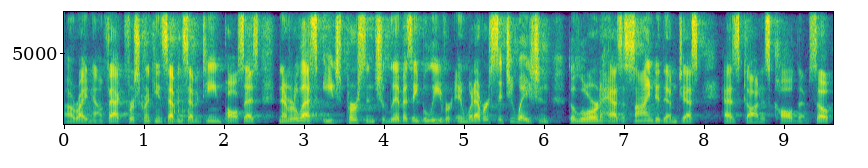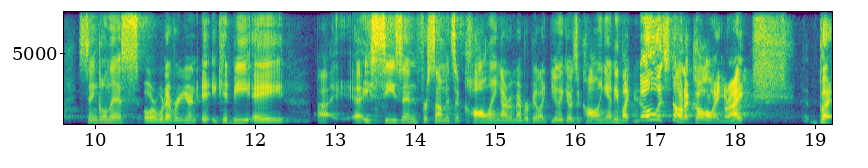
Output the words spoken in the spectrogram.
Uh, right now. In fact, 1 Corinthians 7 17, Paul says, Nevertheless, each person should live as a believer in whatever situation the Lord has assigned to them, just as God has called them. So, singleness or whatever you're in, it, it could be a uh, a season. For some, it's a calling. I remember people like, "Do you think it was a calling, Andy?" I'm like, "No, it's not a calling, right?" But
